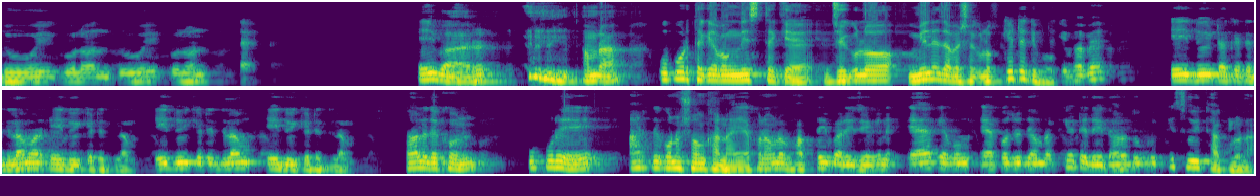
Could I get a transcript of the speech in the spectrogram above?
দুই গুণন দুই গুণন এক। এইবার আমরা উপর থেকে এবং নিচ থেকে যেগুলো মিলে যাবে সেগুলো কেটে দিব। কীভাবে? এই দুইটা কেটে দিলাম আর এই দুই কেটে দিলাম। এই দুই কেটে দিলাম, এই দুই কেটে দিলাম। তাহলে দেখুন, উপরে আর তো কোনো সংখ্যা নাই। এখন আমরা ভাবতেই পারি যে এখানে এক এবং একও যদি আমরা কেটে দিই, তাহলে তো উপরে কিছুই থাকল না।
